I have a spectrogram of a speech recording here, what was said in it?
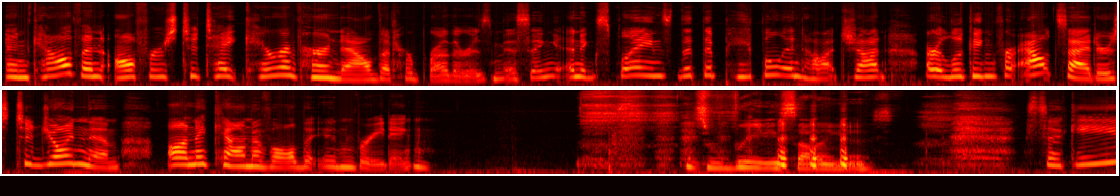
And Calvin offers to take care of her now that her brother is missing and explains that the people in Hotshot are looking for outsiders to join them on account of all the inbreeding. He's really selling it. Sookie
